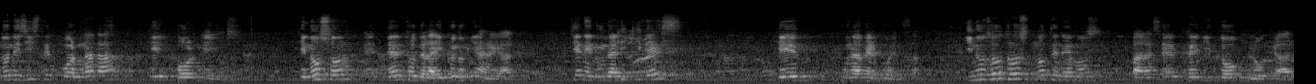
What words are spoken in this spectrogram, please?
no existe por nada que por ellos, que no son dentro de la economía real. Tienen una liquidez que es una vergüenza. Y nosotros no tenemos para hacer crédito local.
